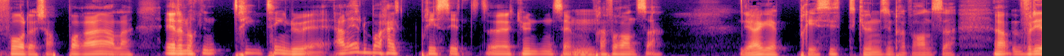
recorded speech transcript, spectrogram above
få det kjappere, eller er det noen ting du Eller er du bare helt prisgitt eh, kunden sin Mm. preferanse? Jeg er prisgitt kunden sin preferanse. Ja. Fordi,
